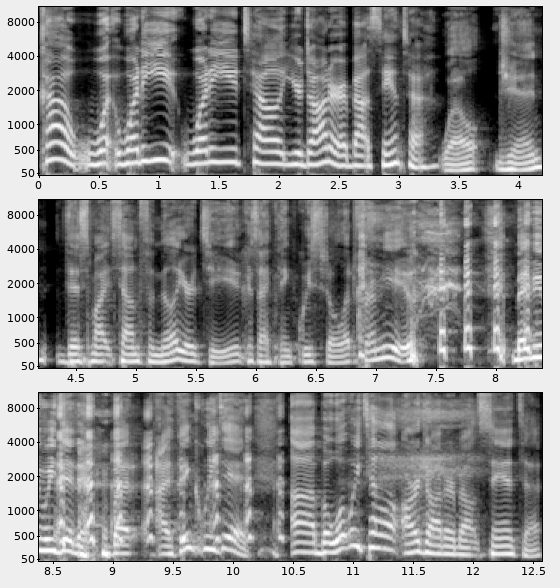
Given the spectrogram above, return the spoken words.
Kyle, what what do you what do you tell your daughter about Santa? Well, Jen, this might sound familiar to you because I think we stole it from you. Maybe we didn't, but I think we did. Uh, but what we tell our daughter about Santa,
